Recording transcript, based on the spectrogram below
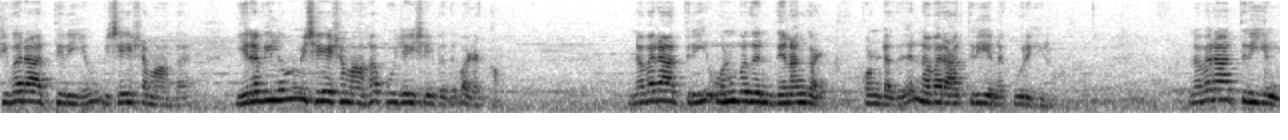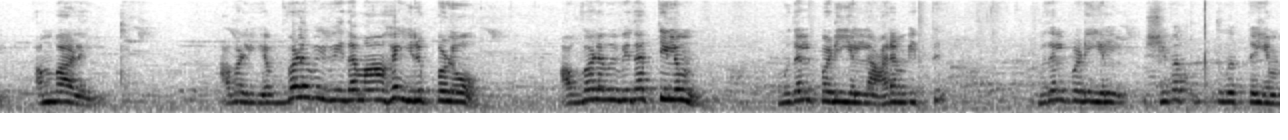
சிவராத்திரியும் விசேஷமாக இரவிலும் விசேஷமாக பூஜை செய்வது வழக்கம். நவராத்திரி ஒன்பது தினங்கள் கொண்டது நவராத்திரி என கூறுகிறோம். நவராத்திரியில் அம்பாளை அவள் எவ்வளவு விதமாக இருப்பளோ அவ்வளவு விதத்திலும் முதல் படியில் ஆரம்பித்து முதல் படியில் சிவத்துவத்தையும்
